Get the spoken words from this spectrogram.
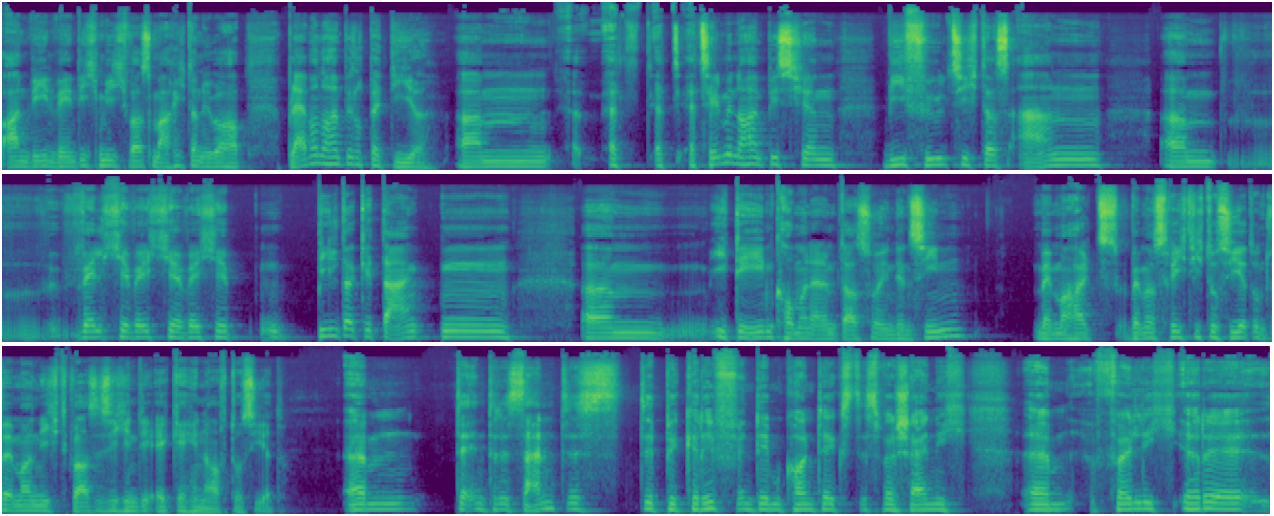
an wen wende ich mich, was mache ich dann überhaupt? Bleiben wir noch ein bisschen bei dir. Ähm, er, erzähl mir noch ein bisschen, wie fühlt sich das an? Ähm, welche, welche, welche Bilder, Gedanken, ähm, Ideen kommen einem da so in den Sinn, wenn man halt, wenn man es richtig dosiert und wenn man nicht quasi sich in die Ecke hinauf dosiert? Ähm, der interessanteste Begriff in dem Kontext ist wahrscheinlich ähm, völlig irre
